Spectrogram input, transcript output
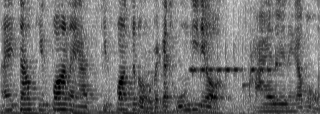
ไอ้เจ้ากิฟฟอนนะครับกิฟฟอนกระโดดไปกระทุ้งทีเดียวตายเลยนะครับผม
